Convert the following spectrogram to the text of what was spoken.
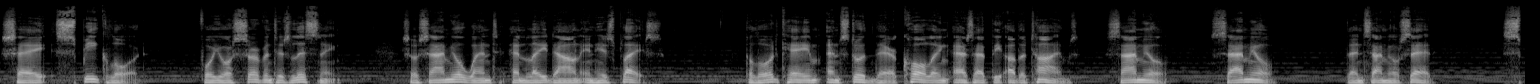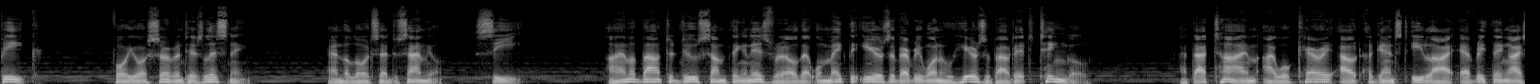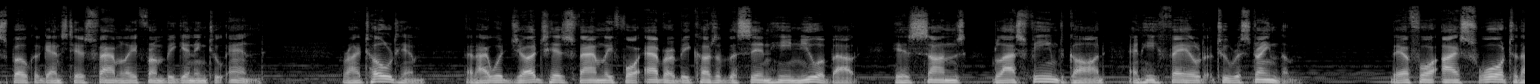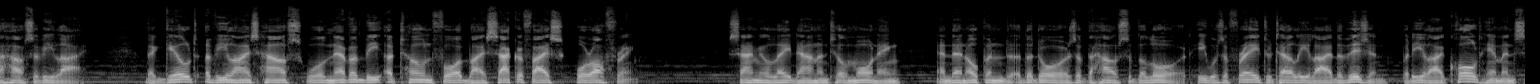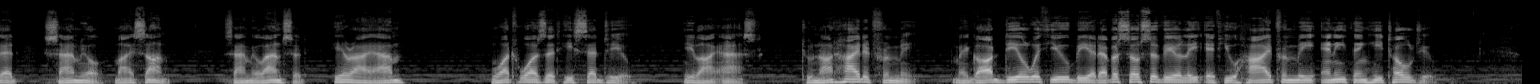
Say, Speak, Lord, for your servant is listening. So Samuel went and lay down in his place. The Lord came and stood there, calling as at the other times, Samuel, Samuel. Then Samuel said, Speak, for your servant is listening. And the Lord said to Samuel, See, I am about to do something in Israel that will make the ears of everyone who hears about it tingle. At that time I will carry out against Eli everything I spoke against his family from beginning to end. For I told him that I would judge his family forever because of the sin he knew about. His sons blasphemed God, and he failed to restrain them. Therefore I swore to the house of Eli, The guilt of Eli's house will never be atoned for by sacrifice or offering. Samuel lay down until morning, and then opened the doors of the house of the Lord. He was afraid to tell Eli the vision, but Eli called him and said, Samuel, my son. Samuel answered, Here I am. What was it he said to you? Eli asked, Do not hide it from me. May God deal with you, be it ever so severely, if you hide from me anything he told you.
